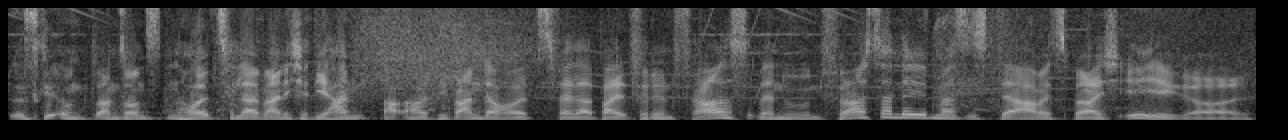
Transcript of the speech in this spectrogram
geht, und ansonsten Holzfäller meine ich ja die, Hand, ah, die Wanderholzfäller. Weil für den Förster, wenn du einen Förster neben hast, ist der Arbeitsbereich eh egal.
